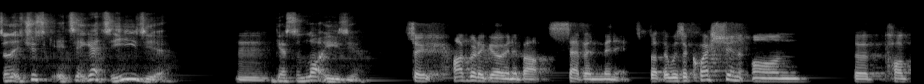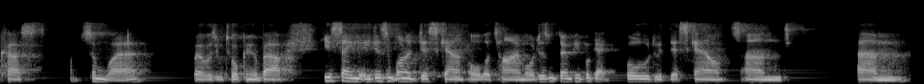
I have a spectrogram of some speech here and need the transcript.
So it's just it's, it gets easier. Hmm. It gets a lot easier. So I've got to go in about seven minutes. But there was a question on the podcast somewhere where was he talking about? He's saying that he doesn't want to discount all the time, or doesn't don't people get bored with discounts? And um,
